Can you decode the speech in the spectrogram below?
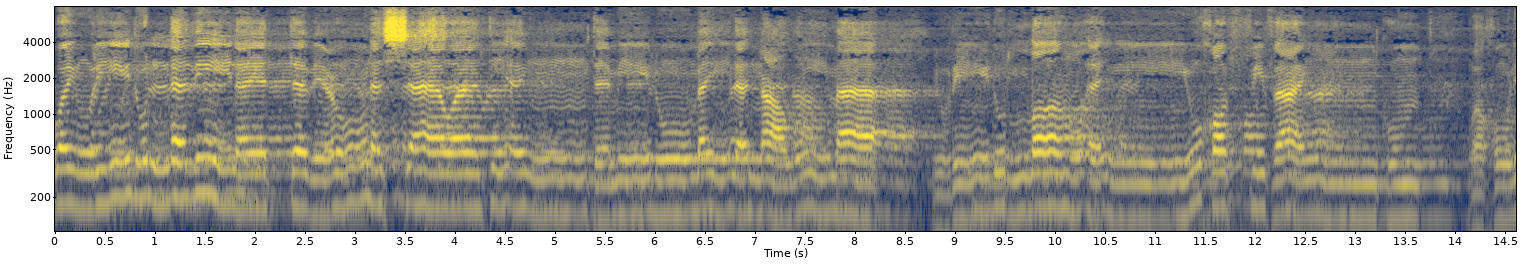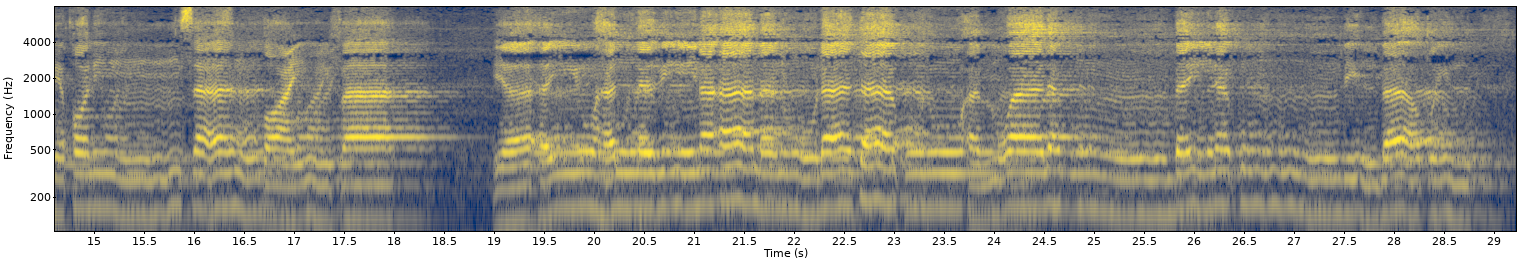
ويريد الذين يتبعون الشهوات أن تميلوا ميلا عظيما. يريد الله أن يخفف عنكم وخلق الإنسان ضعيفا. يا أيها الذين آمنوا لا تأكلوا أموالكم بينكم بالباطل.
